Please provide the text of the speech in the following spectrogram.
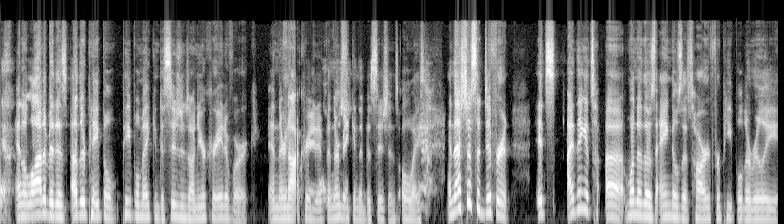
Yeah. and a lot of it is other people people making decisions on your creative work and they're Yeah, not creative and they're making the decisions always Yeah. and that's just a different it's i think it's uh one of those angles that's hard for people to really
